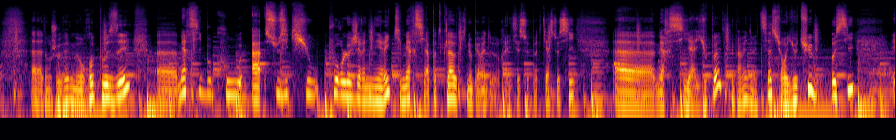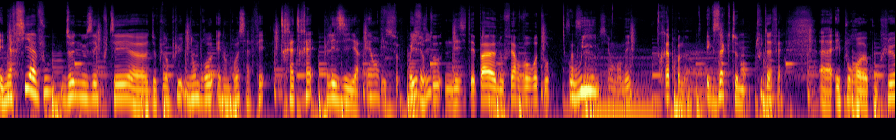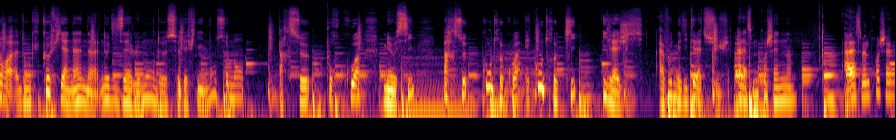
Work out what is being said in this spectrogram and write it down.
euh, donc je vais me reposer. Euh, merci beaucoup à Suzy Q pour le générique, merci à PodCloud qui nous permet de réaliser ce podcast aussi, merci à YouPod qui nous permet de mettre ça sur YouTube aussi, et merci à vous de nous écouter de plus en plus nombreux et nombreux, ça fait très très plaisir. Et Oui, surtout, n'hésitez pas à nous faire vos retours. Ça, Oui. aussi, on en est très preneur. Exactement, tout à fait. Euh, et pour euh, conclure, donc Kofi Annan nous disait le monde se définit non seulement par ce pourquoi, mais aussi par ce contre quoi et contre qui il agit. À vous de méditer là-dessus. À la semaine prochaine. À la semaine prochaine.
